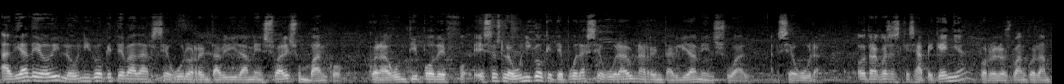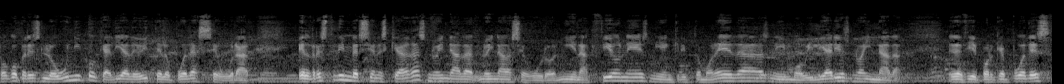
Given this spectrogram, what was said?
A día de hoy, lo único que te va a dar seguro rentabilidad mensual es un banco, con algún tipo de... Eso es lo único que te puede asegurar una rentabilidad mensual, segura. Otra cosa es que sea pequeña, porque los bancos tampoco, pero es lo único que a día de hoy te lo puede asegurar. El resto de inversiones que hagas no hay nada, no hay nada seguro, ni en acciones, ni en criptomonedas, ni inmobiliarios, no hay nada. Es decir, porque puedes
